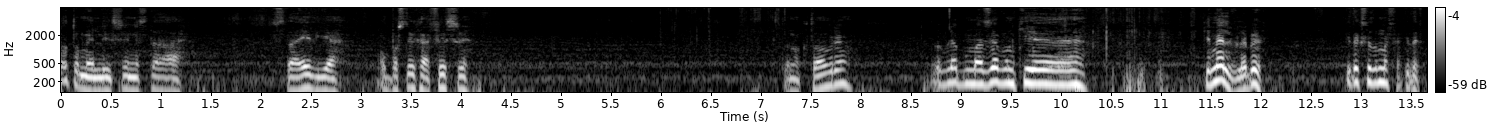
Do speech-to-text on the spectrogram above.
Αυτό το μελίσι είναι στα, στα ίδια όπως το είχα αφήσει τον Οκτώβριο. Εδώ βλέπουμε μαζεύουν και, και μέλι βλέπει. Κοίταξε εδώ μέσα, κοίταξε.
